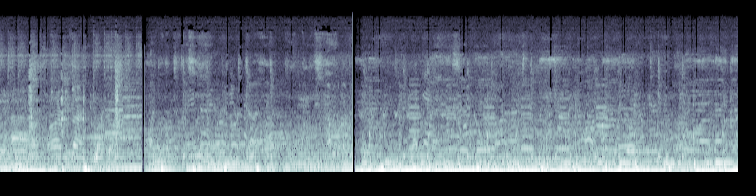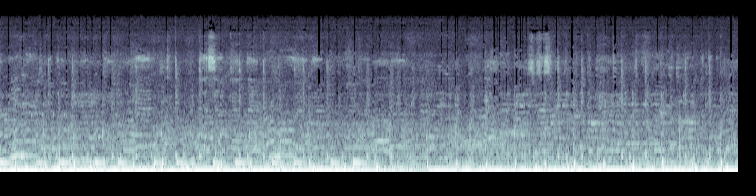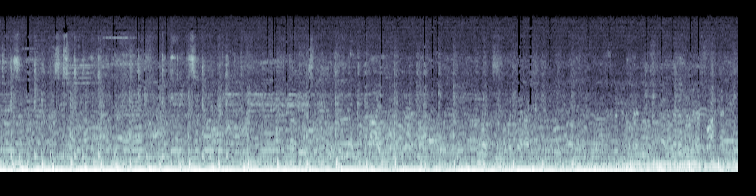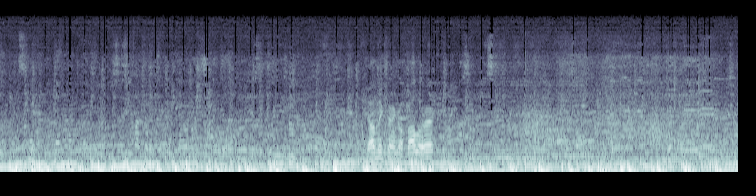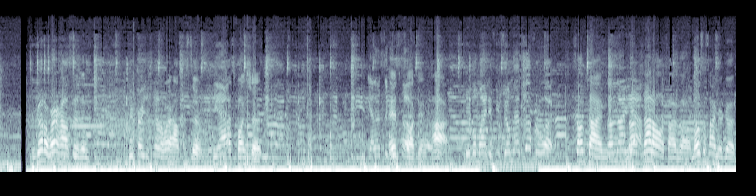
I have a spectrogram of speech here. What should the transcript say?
Fucking hot. People mind if you film that stuff or what? Sometimes. Sometimes, not, yeah. not all the time though. Most of the time you're good.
